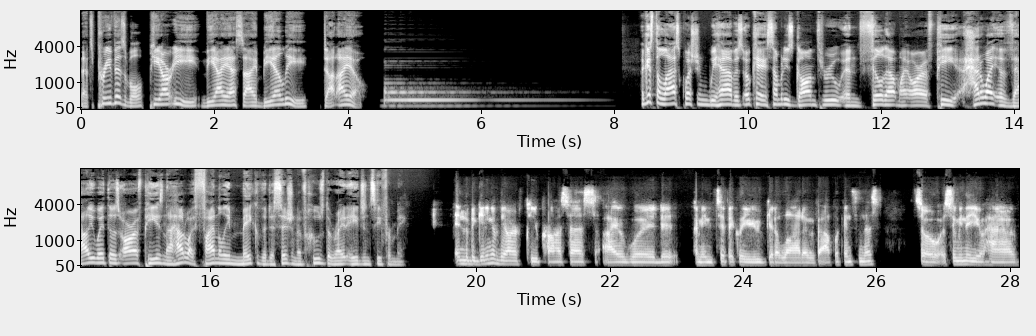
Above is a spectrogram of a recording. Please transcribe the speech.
That's previsible, P R E V I S I B L E dot I O. I guess the last question we have is okay, somebody's gone through and filled out my RFP. How do I evaluate those RFPs? Now, how do I finally make the decision of who's the right agency for me? In the beginning of the RFP process, I would, I mean, typically you get a lot of applicants in this. So, assuming that you have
